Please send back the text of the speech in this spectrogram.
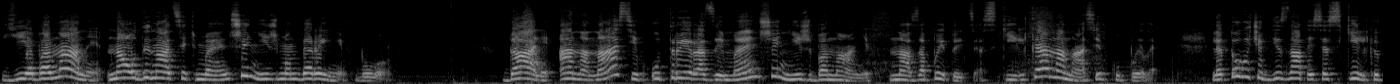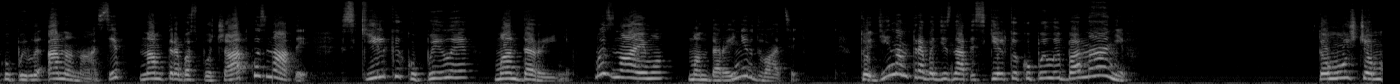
Є банани на 11 менше, ніж мандаринів було. Далі ананасів у 3 рази менше, ніж бананів. Нас запитується, скільки ананасів купили. Для того, щоб дізнатися, скільки купили ананасів, нам треба спочатку знати, скільки купили мандаринів. Ми знаємо, мандаринів 20. Тоді нам треба дізнатися, скільки купили бананів. Тому що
